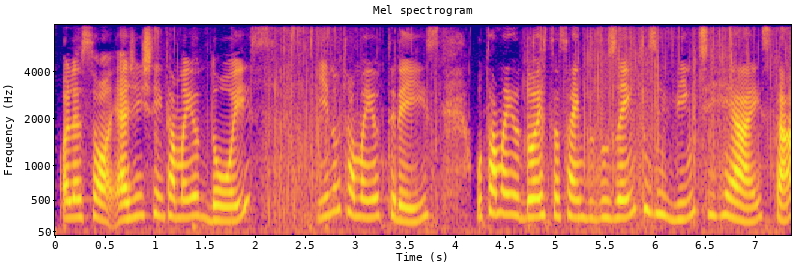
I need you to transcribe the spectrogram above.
Olha só, a gente tem tamanho 2 e no tamanho 3. O tamanho 2 tá saindo 220 reais, tá?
